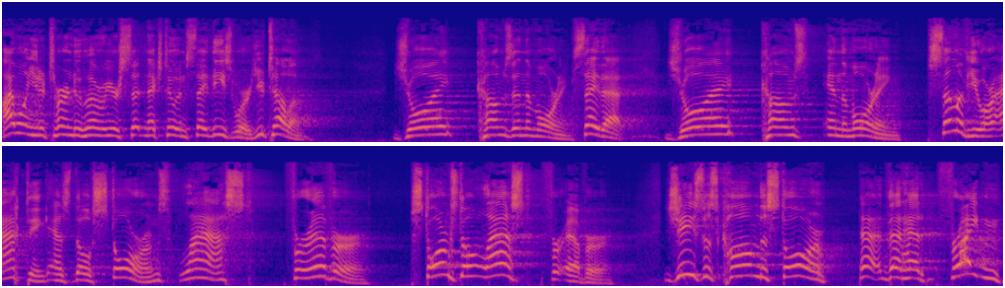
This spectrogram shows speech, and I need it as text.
I want you to turn to whoever you're sitting next to and say these words. You tell them. Joy comes in the morning. Say that. Joy comes in the morning. Some of you are acting as though storms last forever. Storms don't last forever. Jesus calmed the storm eh, that had frightened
